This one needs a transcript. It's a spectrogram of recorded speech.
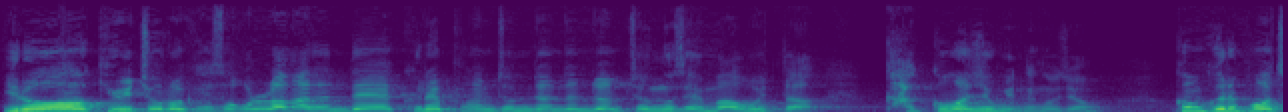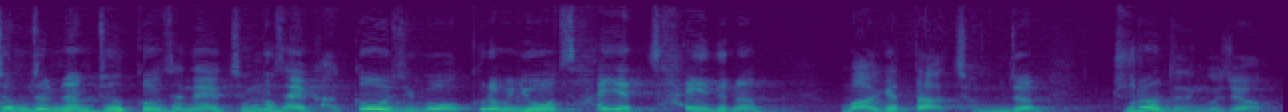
이렇게 위쪽으로 계속 올라가는데 그래프는 점점 점점 정근선에 마고 있다. 가까워지고 있는 거죠. 그럼 그래프가 점점점 접근선에 정근선에 가까워지고 그러면 요 사이의 차이들은 뭐 하겠다? 점점 줄어드는 거죠.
